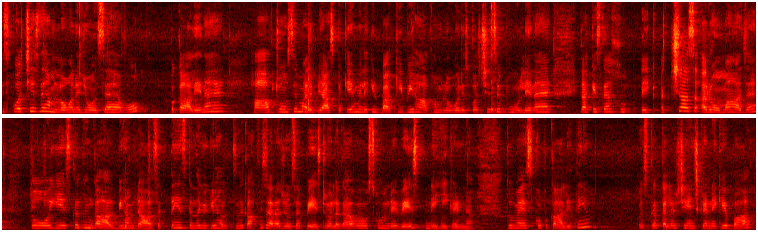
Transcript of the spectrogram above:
इसको अच्छे से हम लोगों ने जो सा है वो पका लेना है। हाफ़ जो से हमारे प्याज पके हुए लेकिन बाकी भी हाफ़ हम लोगों ने इसको अच्छे से भून लेना है ताकि इसका एक अच्छा सा अरोमा आ जाए। तो ये इसका घंगाल भी हम डाल सकते हैं इसके अंदर, क्योंकि काफ़ी सारा जो सा पेस्ट वो लगा हुआ है, उसको हमने वेस्ट नहीं करना। तो मैं इसको पका लेती हूँ। उसका कलर चेंज करने के बाद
